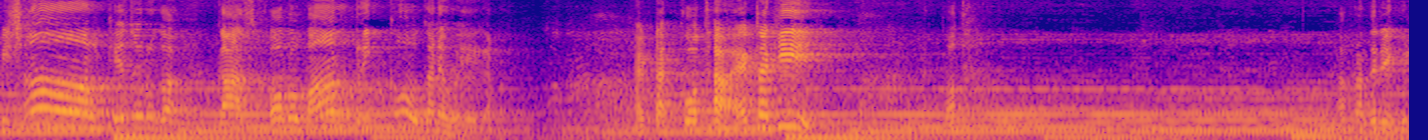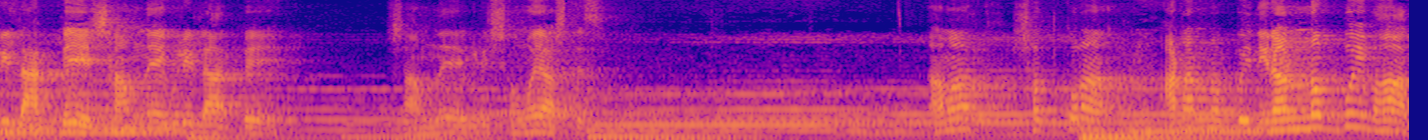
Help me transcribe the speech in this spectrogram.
বিশাল খেজুর গাছ, ফলবান বৃক্ষ ওখানে হয়ে গেল। একটা কথা, একটা কি? কথা। আপনাদের এগুলি লাগবে, সামনে এগুলি লাগবে। সামনে এগুলি সময় আসতেছে। আমার শতকরা আটানব্বই, নিরানব্বই ভাগ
